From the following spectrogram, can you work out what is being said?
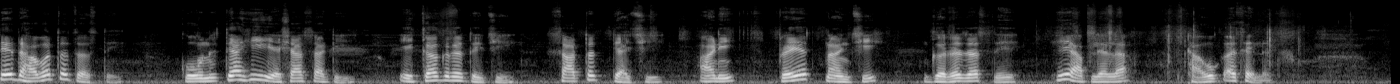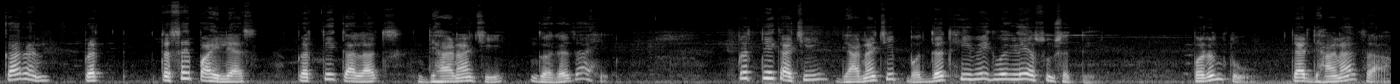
ते धावतच असते. कोणत्याही यशासाठी एकाग्रतेची सातत्याची आणि प्रयत्नांची गरज असते. हे आपल्याला ठाऊक असेलच. कारण प्रत तसे पाहिल्यास प्रत्येकालाच ध्यानाची गरज आहे. प्रत्येकाची ध्यानाची पद्धत ही वेगवेगळी असू शकते. परंतु त्या ध्यानाचा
